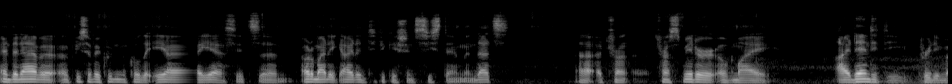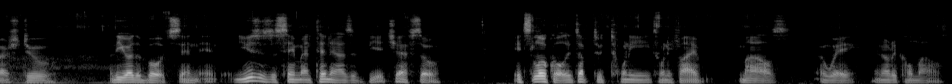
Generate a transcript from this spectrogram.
and then i have a, a piece of equipment called the ais it's an automatic identification system and that's uh, a tra- transmitter of my identity pretty much to the other boats. And it uses the same antenna as a VHF so it's local. It's up to 20 25 miles away nautical miles.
